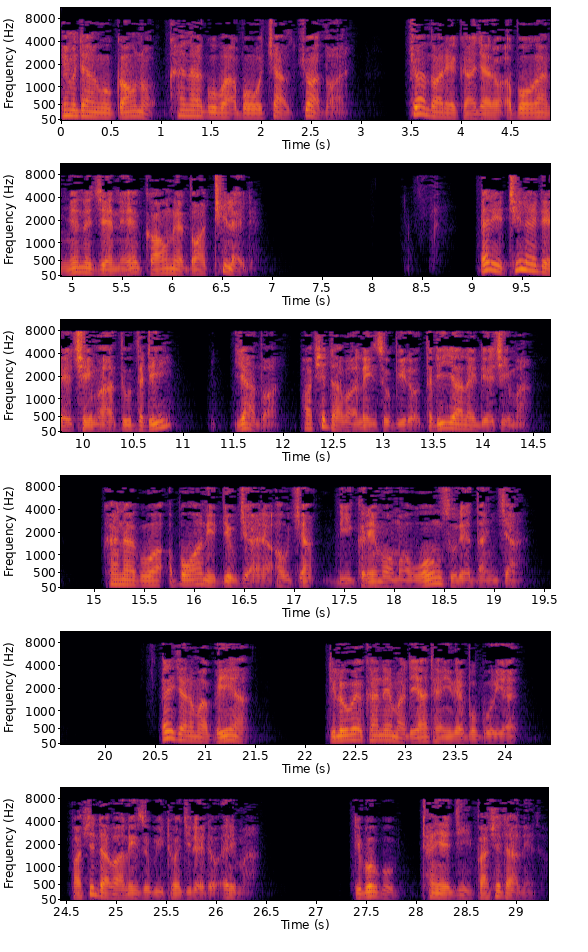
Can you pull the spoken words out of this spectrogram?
အင်မတန်ကိုကောင်းတော့ခန္ဓာကိုယ်ပါအပေါ်ကျကြွသွားတယ်ကြွသွားတဲ့အခါကျတော့အပေါ်ကမျက်နှာကျက်နဲ့ခေါင်းနဲ့သွားထိလိုက်တယ်အဲ့ဒီထိလိုက်တဲ့အချိန်မှာသူတတိရသွားဘာဖြစ်တာပါလဲဆိုပြီးတော့တတိရလိုက်တဲ့အချိန်မှာခန္ဓာကိုယ်ကအပေါ်ကနေပြုတ်ကြရအောက်ကျဒီကရင်ပေါ်မှာဝုန်းဆိုတဲ့အတန်ကြာအဲ့ဒီကြတော့မှဘေးကဒီလိုပဲအခန်းထဲမှာတရားထိုင်နေတဲ့ပုဂ္ဂိုလ်တွေက ဘာဖြစ်တာပါလဲဆိုပြီးထွက်ကြည့်လိုက်တော့အဲ့ဒီမှာဒီပုဂ္ဂိုလ်ထိုင်ရကြီးဘာဖြစ်တာလဲဆို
